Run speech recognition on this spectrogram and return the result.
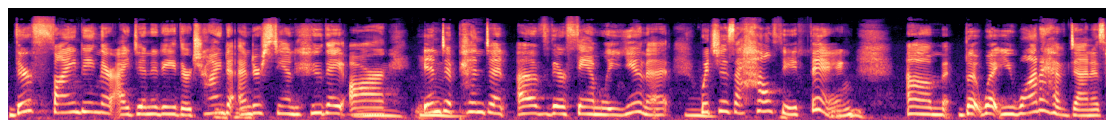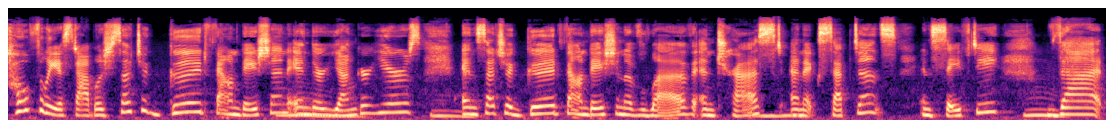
they're finding their identity. They're trying to mm-hmm. understand who they are mm-hmm. independent of their family unit, mm-hmm. which is a healthy thing. Um, but what you want to have done is hopefully establish such a good foundation in their younger years and such a good foundation of love and trust and acceptance and safety that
